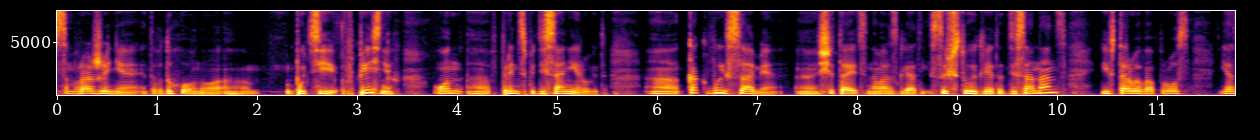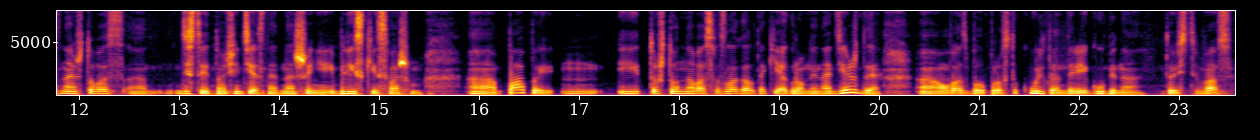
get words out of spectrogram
самовыражение этого духовного пути в песнях, он, э, в принципе, диссонирует. Э, Как вы сами э, считаете, на ваш взгляд, существует ли этот диссонанс? И второй вопрос. Я знаю, что у вас действительно очень тесные отношения и близкие с вашим папой. И то, что он на вас возлагал такие огромные надежды, у вас был просто культ Андрея Губина, то есть вас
